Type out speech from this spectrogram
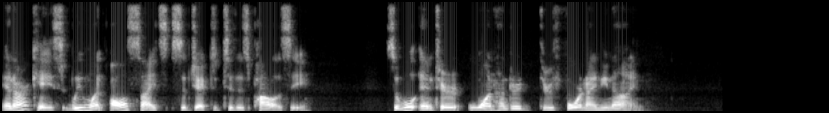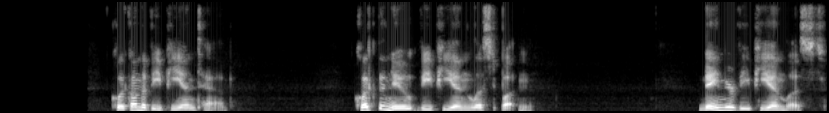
In our case, we want all sites subjected to this policy, so we'll enter 100 through 499. Click on the VPN tab. Click the new VPN list button. Name your VPN list.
